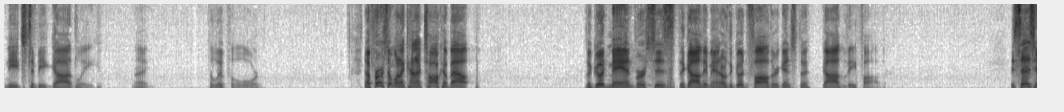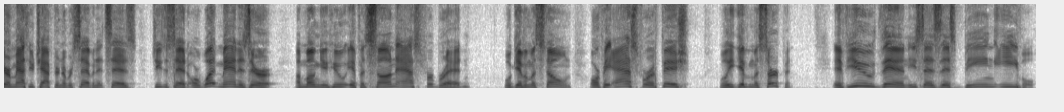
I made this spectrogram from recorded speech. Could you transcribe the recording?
needs to be godly, right? To live for the Lord. Now, first I want to kind of talk about the good man versus the godly man, or the good father against the godly father. It says here in Matthew chapter number 7, it says, Jesus said, Or what man is there among you who, if a son asks for bread, will give him a stone? Or if he asks for a fish, will he give him a serpent? If you then, he says this, being evil,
